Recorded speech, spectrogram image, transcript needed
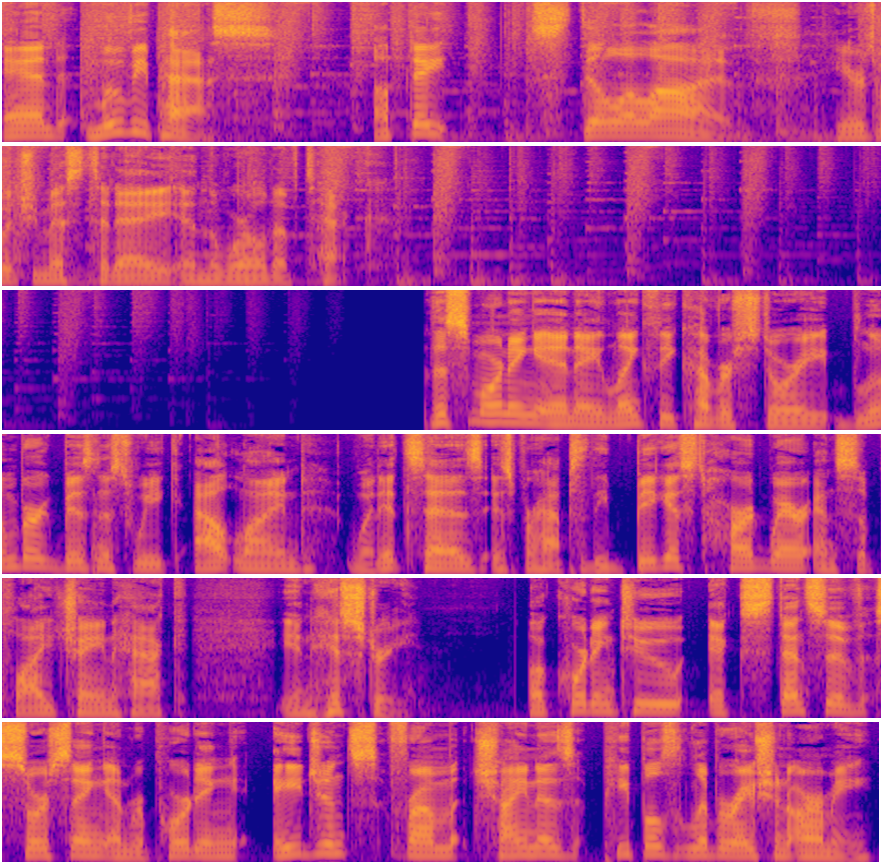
And MoviePass update still alive. Here's what you missed today in the world of tech. This morning, in a lengthy cover story, Bloomberg Businessweek outlined what it says is perhaps the biggest hardware and supply chain hack in history. According to extensive sourcing and reporting, agents from China's People's Liberation Army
